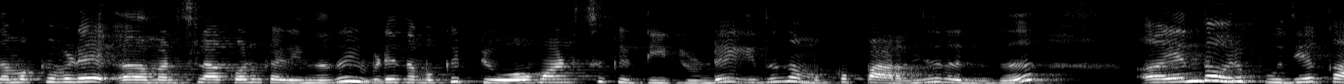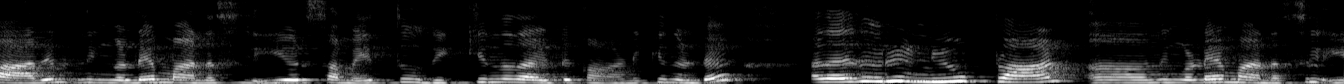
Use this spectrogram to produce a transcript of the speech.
നമുക്കിവിടെ മനസ്സിലാക്കാൻ കഴിയുന്നത് ഇവിടെ നമുക്ക് ടു വൺസ് കിട്ടിയിട്ടുണ്ട്. ഇത് നമുക്ക് പറഞ്ഞു തരുന്നത് എന്തോ ഒരു പുതിയ കാര്യം നിങ്ങളുടെ മനസ്സിൽ ഈ ഒരു സമയത്ത് ഉദിക്കുന്നതായിട്ട് കാണിക്കുന്നുണ്ട്. അതായത് ഒരു ന്യൂ പ്ലാൻ നിങ്ങളുടെ മനസ്സിൽ ഈ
